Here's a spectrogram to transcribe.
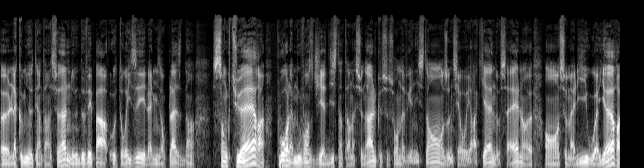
euh, la communauté internationale ne devait pas autoriser la mise en place d'un sanctuaire pour la mouvance djihadiste internationale, que ce soit en Afghanistan, en zone syro-irakienne, au Sahel, euh, en Somalie ou ailleurs,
